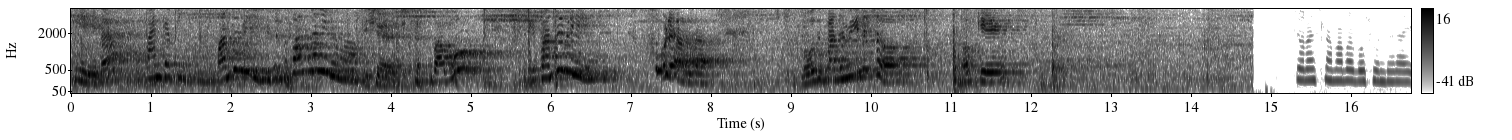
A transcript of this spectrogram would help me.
কি এটা? পাঞ্জাবি। পাঞ্জাবি? পাঞ্জাবি না। বাবু পাঞ্জাবি? ওরে আল্লাহ। বাবু তুমি পাঞ্জাবি কিনেছ? ওকে। চলে আসলাম আবার বসুন্ধরায়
